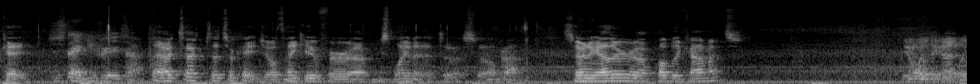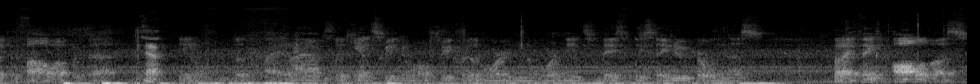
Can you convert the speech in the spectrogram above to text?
Okay, just thank you for your time. that's, that's okay, Joe. Thank you for uh, explaining it to us, No so. problem. Is there any other uh, public comments? The only thing I'd like to follow up with that, Yeah, you know, the- I- and I obviously can't speak and won't speak for the board, and the board needs to basically stay neutral in this. But I think all of us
